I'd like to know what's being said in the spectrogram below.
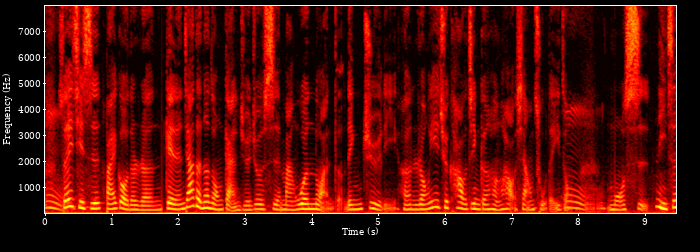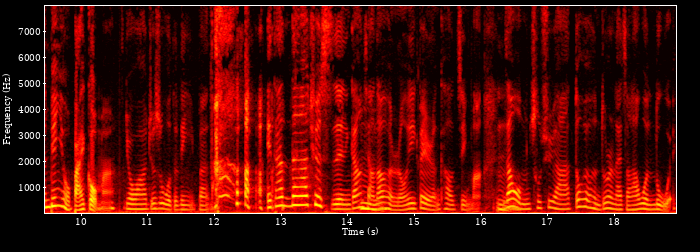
嗯，所以其实白狗的人给人家的那种感觉就是蛮温暖的，零距离，很容易去靠近，跟很好相处的一种模式。你身边有白狗吗？有啊，就是我的另一半。哎，他，但他确实，哎，你刚刚讲到很容易被人靠近嘛？你知道我们出去啊，都会有很多人来找他问。路哎，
